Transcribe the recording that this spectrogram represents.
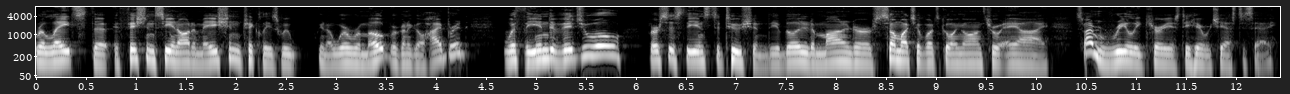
relates the efficiency and automation, particularly as we, you know, we're remote, we're going to go hybrid, with the individual versus the institution, the ability to monitor so much of what's going on through AI. So I'm really curious to hear what she has to say.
